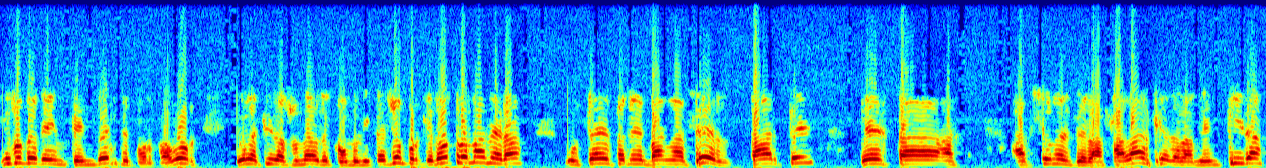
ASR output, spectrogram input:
Y eso debe entenderse, por favor. Yo les pido a su medio de comunicación, porque de otra manera ustedes también van a ser parte de estas acciones de la falacia, de la mentira,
